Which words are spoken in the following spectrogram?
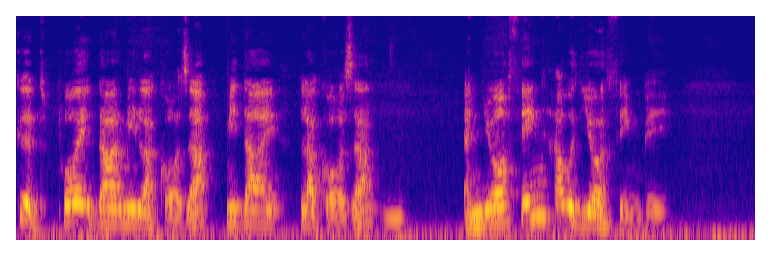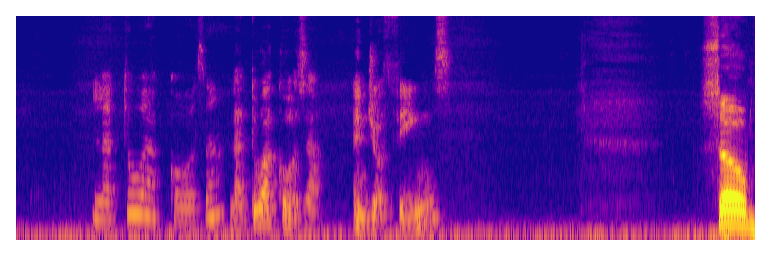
Good. Puoi darmi la cosa? Mi dai la cosa? And your thing? How would your thing be? La tua cosa? La tua cosa. And your things? So,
